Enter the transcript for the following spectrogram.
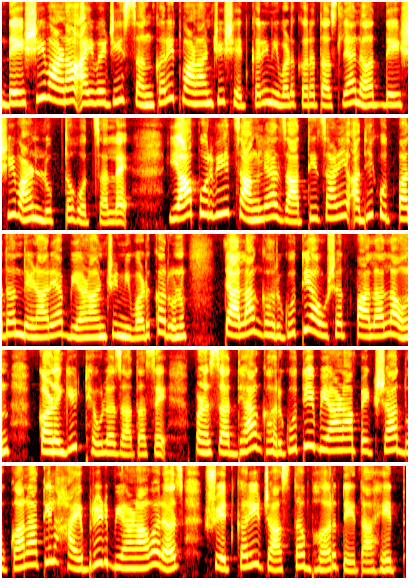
देशी वाणाऐवजी संकरित वाणांची शेतकरी निवड करत असल्यानं देशी वाण लुप्त होत चाललंय. यापूर्वी चांगल्या जातीचा आणि अधिक उत्पादन देणाऱ्या बियाणांची निवड करून त्याला घरगुती औषध पाला लावून कणगीत ठेवलं जात असे. पण सध्या घरगुती बियाणापेक्षा दुकानातील हायब्रिड बियाणावरच शेतकरी जास्त भर देत आहेत.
